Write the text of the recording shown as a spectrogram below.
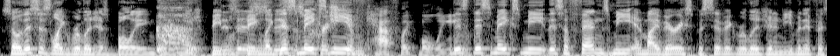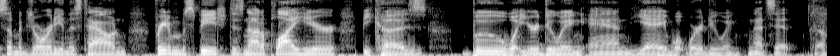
so this is like religious bullying, pretty much. People is- being like, "This, is makes Christian me." If, Catholic bullying. this this makes me this offends me in my very specific religion and even if it's a majority in this town freedom of speech does not apply here because boo what you're doing and yay what we're doing and that's it so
